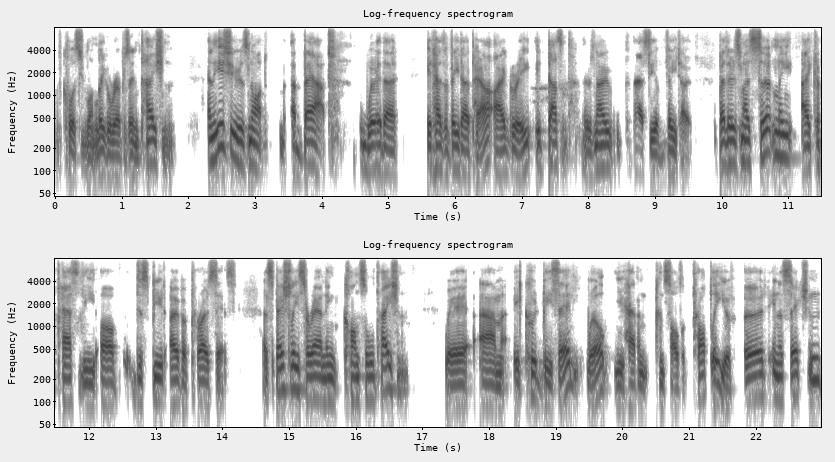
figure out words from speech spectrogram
Of course, you want legal representation. And the issue is not about whether it has a veto power. I agree, it doesn't. There is no capacity of veto. But there is most certainly a capacity of dispute over process, especially surrounding consultation where um, it could be said, well, you haven't consulted properly, you've erred in a section,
